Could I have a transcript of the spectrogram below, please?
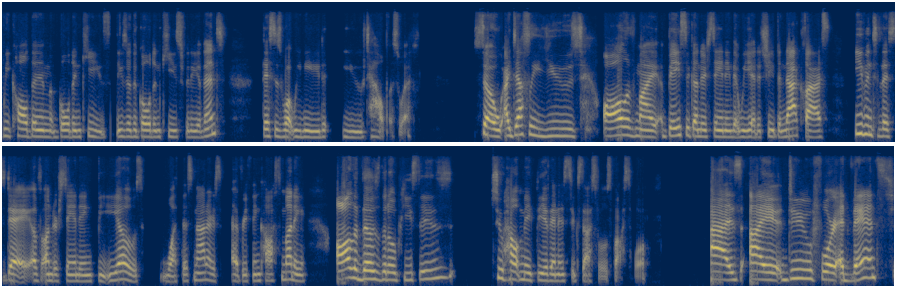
we call them golden keys. These are the golden keys for the event. This is what we need you to help us with. So I definitely used all of my basic understanding that we had achieved in that class, even to this day, of understanding BEOs, what this matters, everything costs money, all of those little pieces to help make the event as successful as possible. As I do for advanced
